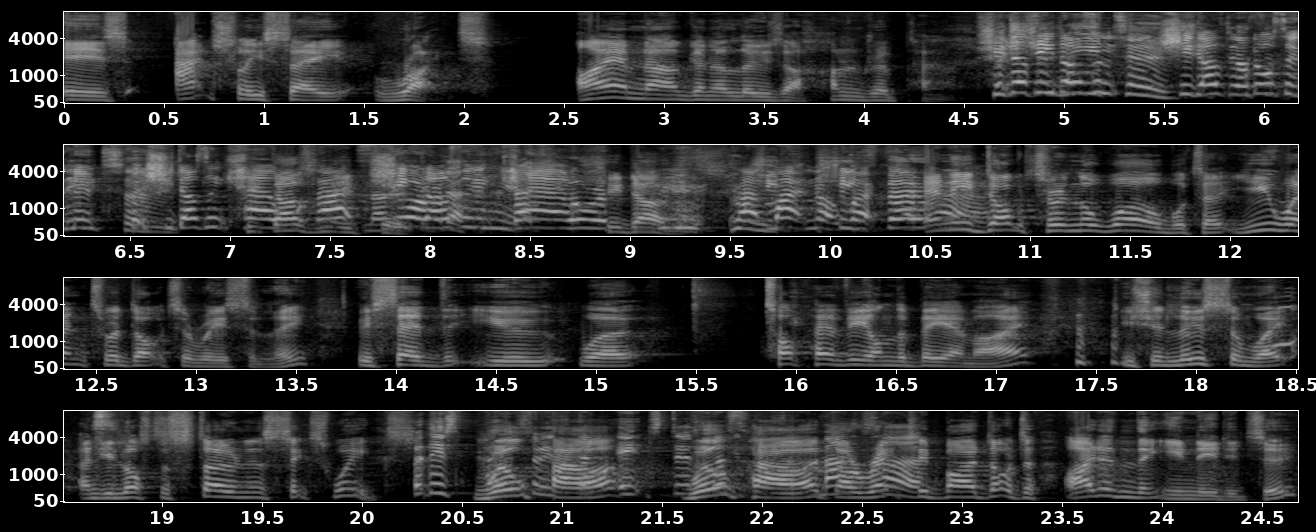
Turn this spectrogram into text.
is actually say, right, I am now going to lose 100 pounds. She doesn't, she doesn't, need to. She doesn't, also need to. but she doesn't She care. does what need that- to. She Sure, doesn't that's care. your She does. That might not she's work for very- her. Any doctor in the world will tell you went to a doctor recently who said that you were top heavy on the BMI, you should lose some weight, and you lost a stone in six weeks. But this willpower, so it's- it's- willpower directed by a doctor. I didn't think you needed to,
